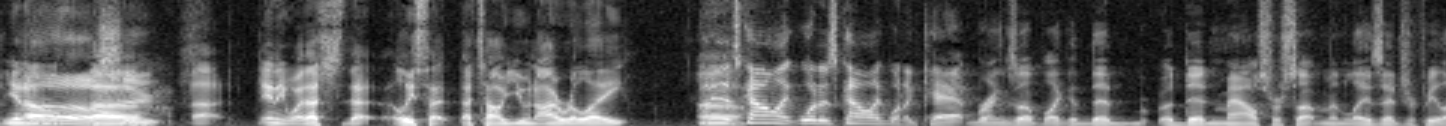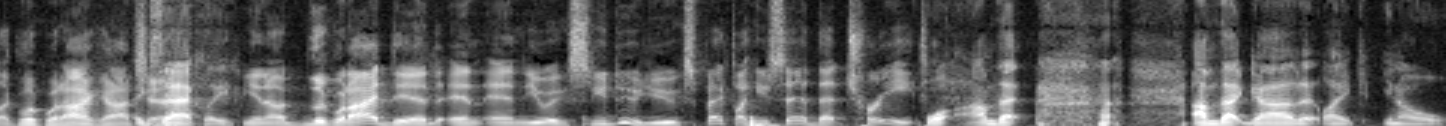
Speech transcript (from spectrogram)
you know. Oh, uh, shoot. Uh, anyway, that's that. At least that, that's how you and I relate. I mean, Uh, it's kind of like what it's kind of like when a cat brings up like a dead a dead mouse or something and lays at your feet, like, "Look what I got!" ya." Exactly. You know, look what I did, and and you ex- you do you expect, like you said, that treat. Well, I'm that. I'm that guy that like you know.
